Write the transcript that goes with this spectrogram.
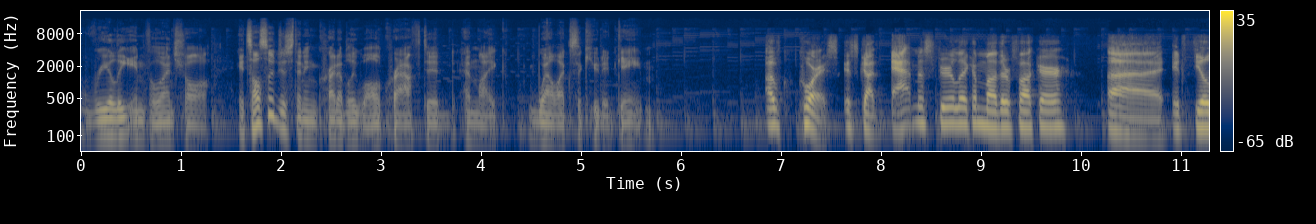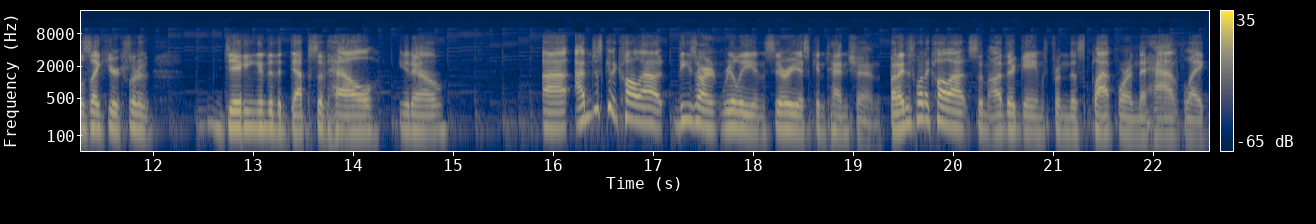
really influential, it's also just an incredibly well crafted and like well executed game. of course, it's got atmosphere like a motherfucker. Uh, it feels like you're sort of digging into the depths of hell, you know. Uh, I'm just going to call out these aren't really in serious contention, but I just want to call out some other games from this platform that have like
